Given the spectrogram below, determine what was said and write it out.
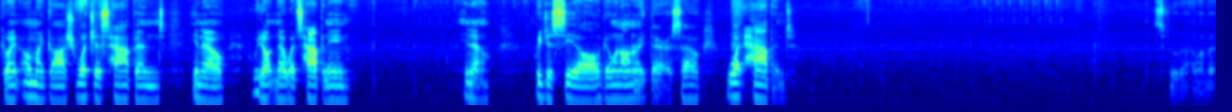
going, oh my gosh, what just happened? You know, we don't know what's happening. You know, we just see it all going on right there. So, what happened? A little bit,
